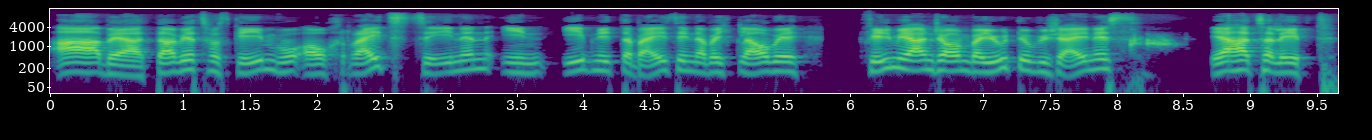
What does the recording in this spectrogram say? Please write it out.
Aber da wird es was geben, wo auch Reizszenen in eben nicht dabei sind, aber ich glaube, Filme anschauen bei YouTube ist eines, er hat's erlebt.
